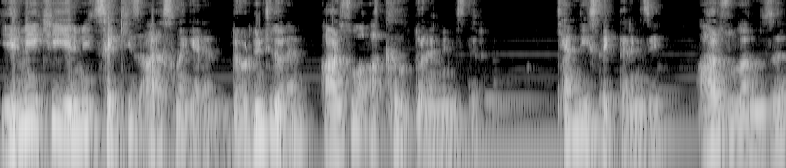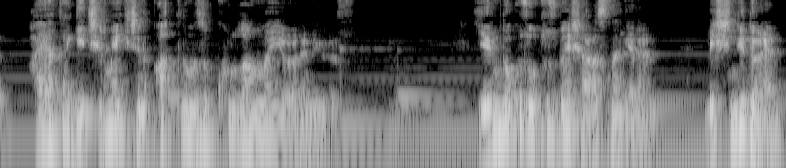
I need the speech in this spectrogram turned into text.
22-28 arasına gelen dördüncü dönem arzu akıl dönemimizdir. Kendi isteklerimizi, arzularımızı hayata geçirmek için aklımızı kullanmayı öğreniyoruz. 29-35 arasına gelen 5. dönem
